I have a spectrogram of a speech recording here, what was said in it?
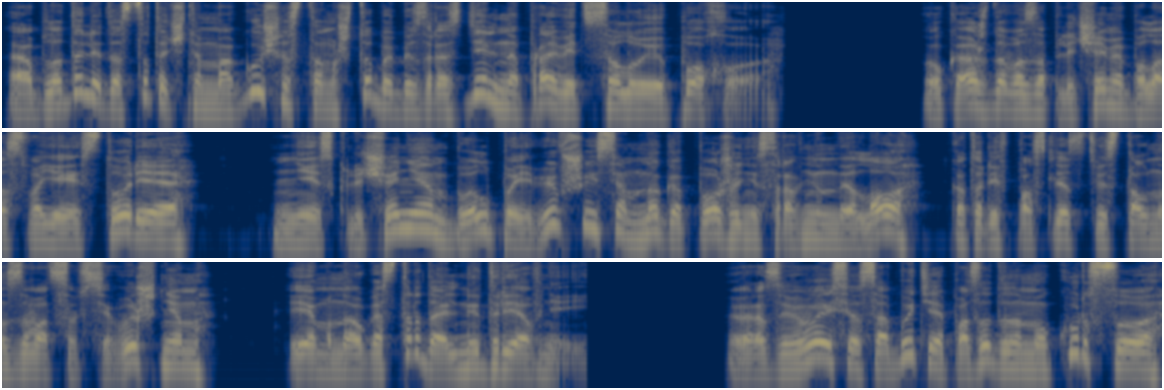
обладали достаточным могуществом, чтобы безраздельно править целую эпоху. У каждого за плечами была своя история. Не исключением был появившийся много позже несравненный Ло, который впоследствии стал называться Всевышним, и многострадальный Древний. Развиваясь события по заданному курсу,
